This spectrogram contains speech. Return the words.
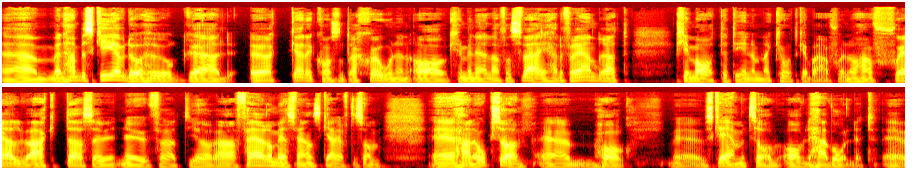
Eh, men han beskrev då hur eh, ökade koncentrationen av kriminella från Sverige hade förändrat klimatet inom narkotikabranschen och han själv aktar sig nu för att göra affärer med svenskar eftersom eh, han också eh, har eh, skrämts av, av det här våldet. Eh,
